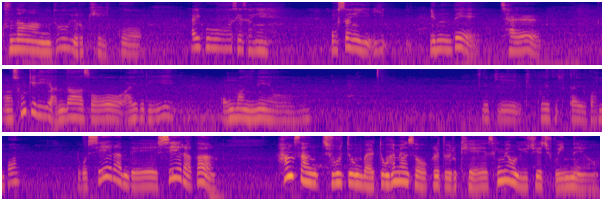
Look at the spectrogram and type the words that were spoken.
군항도 이렇게 있고 아이고 세상에 옥상에 이- 이- 있는데 잘 어, 손길이 안 닿아서 아이들이 엉망이네요. 여기 이렇게 보여드릴까요? 이거 한번. 이거 시에라인데 시에라가 항상 죽을 둥 말둥 하면서 그래도 이렇게 생명을 유지해주고 있네요.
